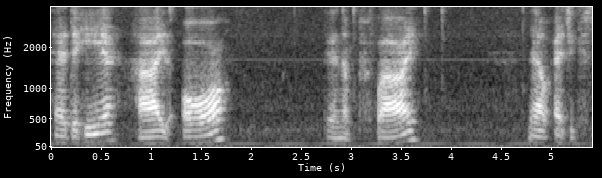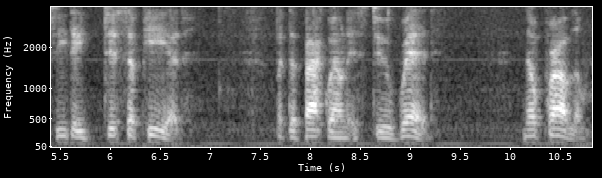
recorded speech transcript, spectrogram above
head to here, hide all, then apply. Now as you can see they disappeared, but the background is still red. No problem.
